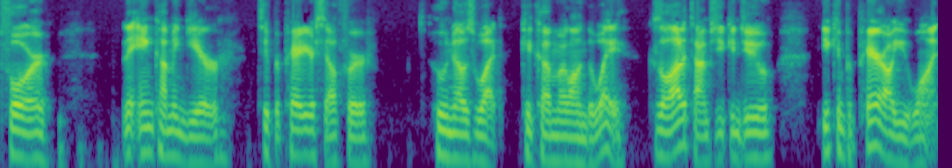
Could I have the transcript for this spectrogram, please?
for the incoming year, to prepare yourself for who knows what could come along the way. Because a lot of times you can do, you can prepare all you want,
